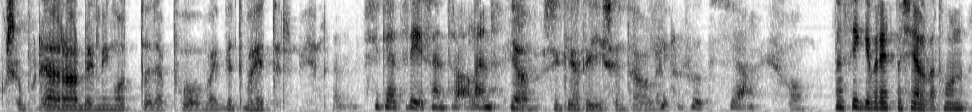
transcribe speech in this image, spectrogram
också på det här avdelning 8 där på, vad, vet du vad heter det nu igen? Psykiatricentralen. Ja, psykiatricentralen. Hux, ja. Ja. Men Sigge berättade själv att hon,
